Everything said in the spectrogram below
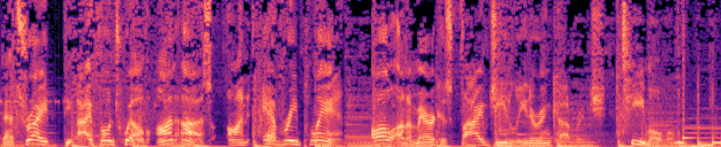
That's right, the iPhone 12 on us on every plan. All on America's 5G leader in coverage. T-Mobile.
